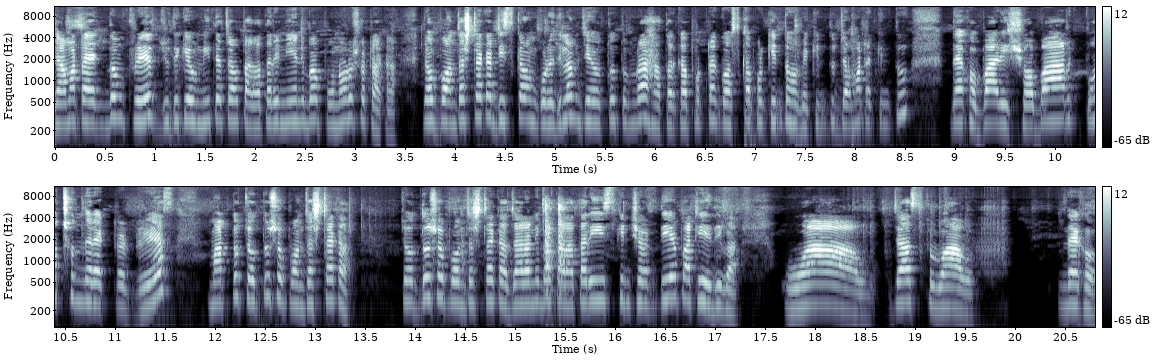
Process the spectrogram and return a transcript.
জামাটা একদম ফ্রেশ যদি কেউ নিতে চাও, তাড়াতাড়ি নিয়ে নেবা পনেরোশো টাকা। যেমন পঞ্চাশ টাকা ডিসকাউন্ট করে দিলাম, যেহেতু তোমরা হাতার কাপড়টা, গস কাপড় কিনতে হবে, কিন্তু জামাটা কিন্তু দেখো বাড়ির সবার পছন্দের একটা ড্রেস মাত্র চোদ্দোশো পঞ্চাশ টাকা। চোদ্দোশো পঞ্চাশ টাকা। যারা নিবা তাড়াতাড়ি স্ক্রিনশট দিয়ে পাঠিয়ে দিবা। ওয়াও জাস্ট ওয়াও দেখো,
